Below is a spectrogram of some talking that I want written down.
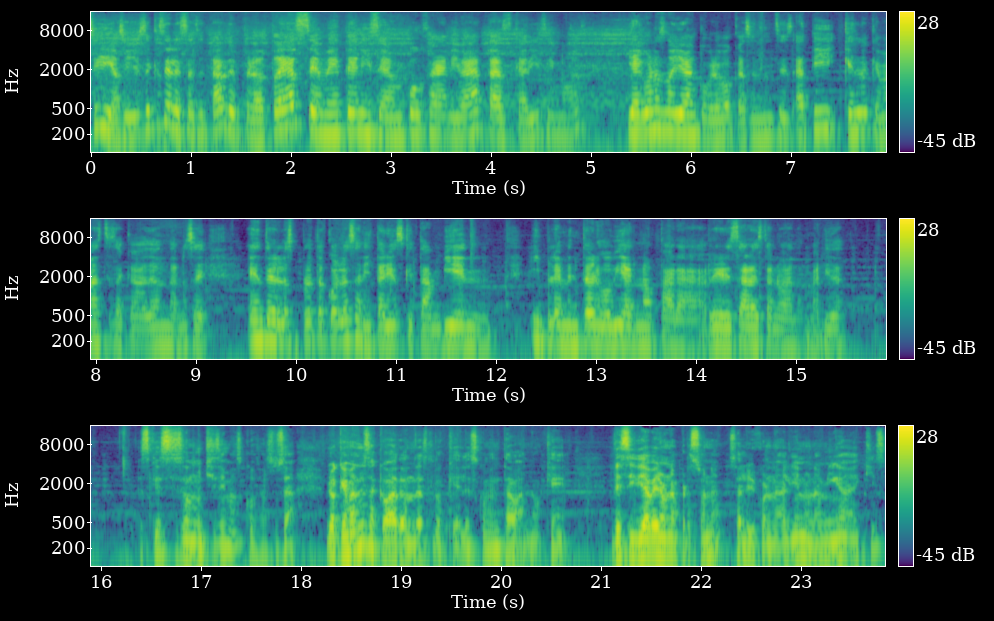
Sí, o sea, yo sé que se les hace tarde, pero todavía se meten y se empujan y van atascadísimos. Y algunos no llevan cubrebocas. Entonces, ¿a ti qué es lo que más te sacaba de onda? No sé, entre los protocolos sanitarios que también implementó el gobierno para regresar a esta nueva normalidad. Es que sí son muchísimas cosas. O sea, lo que más me sacaba de onda es lo que les comentaba, ¿no? Que decidí a ver a una persona, salir con alguien, una amiga X,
